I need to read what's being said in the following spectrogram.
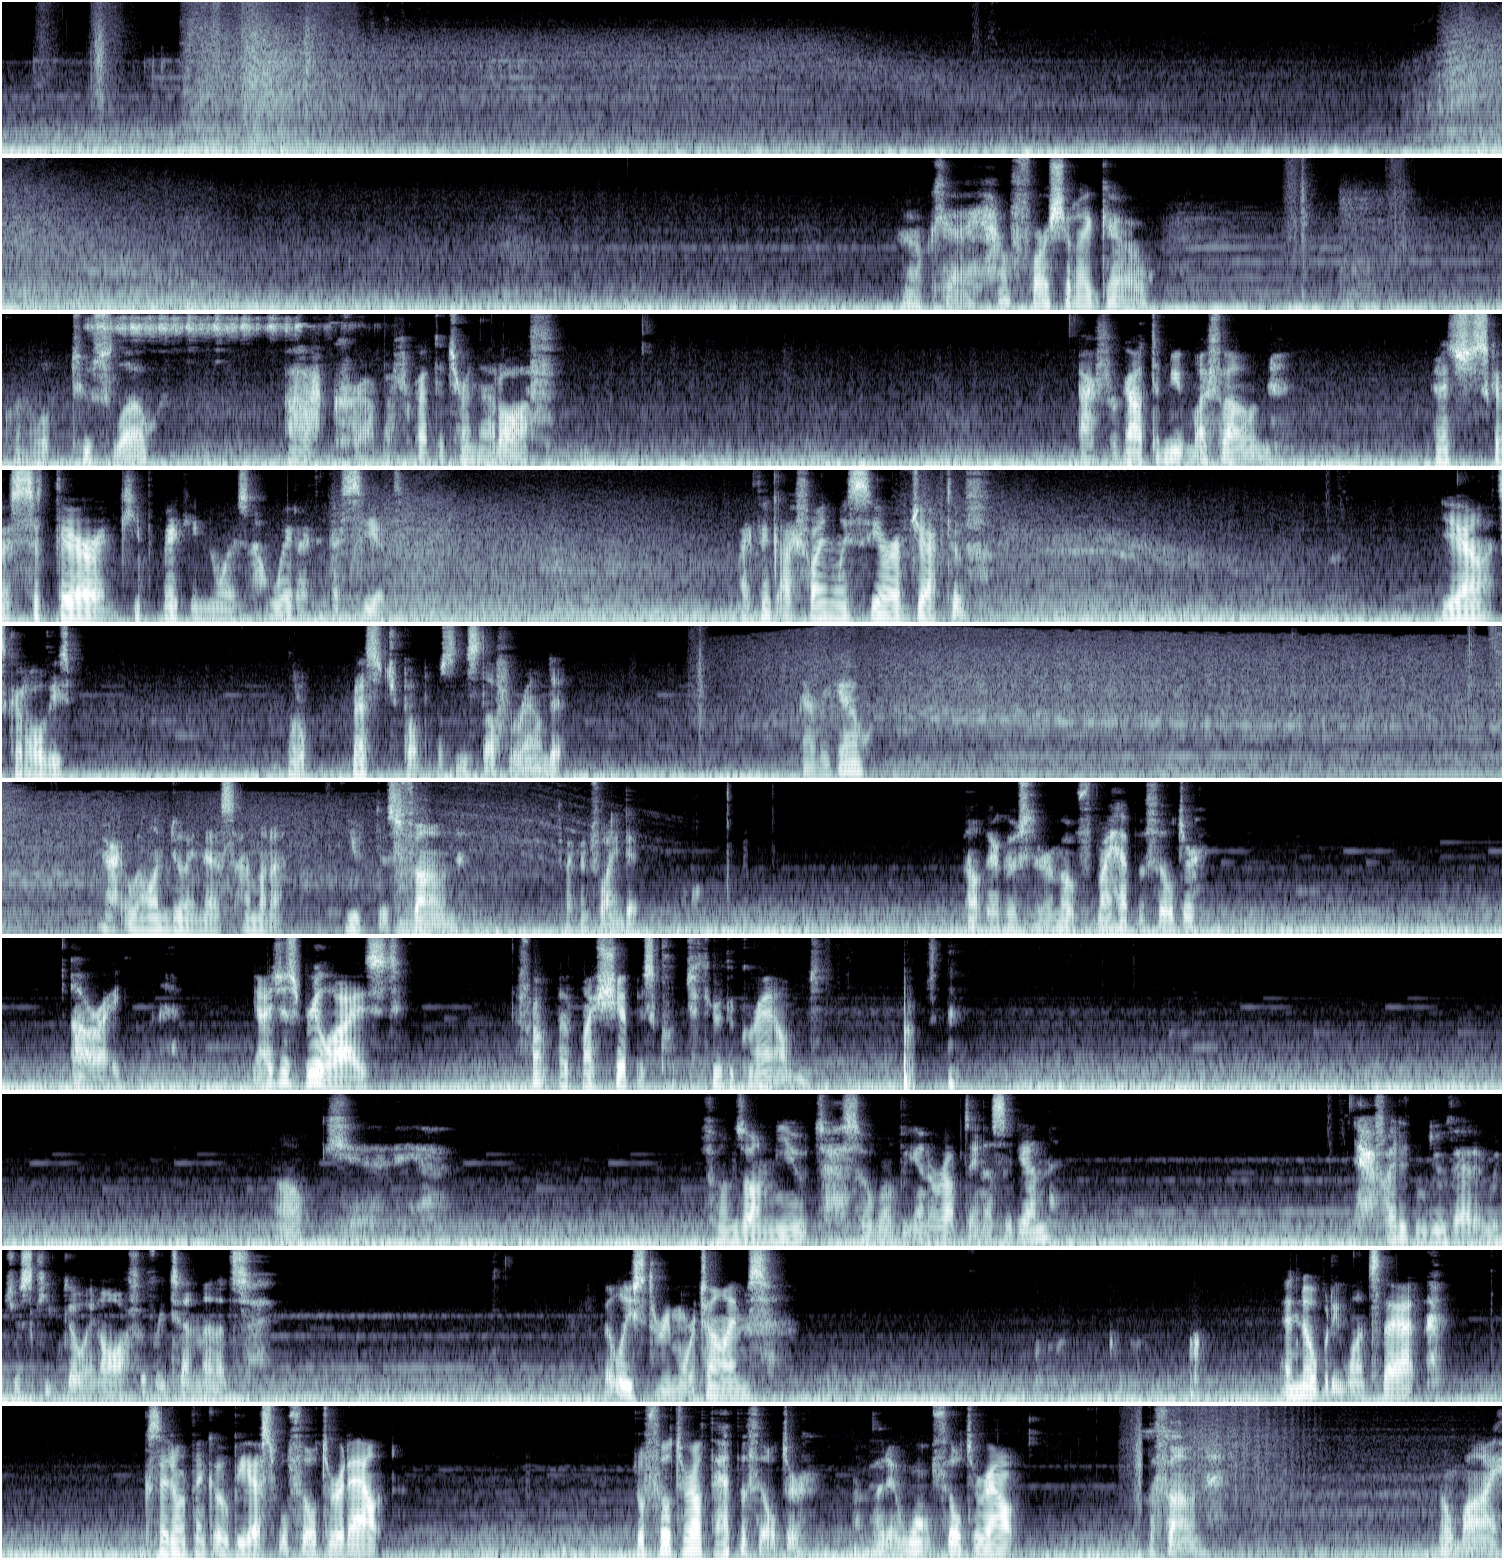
Okay, how far should I go? Going a little too slow. Ah, crap, I forgot to turn that off. I forgot to mute my phone. And it's just going to sit there and keep making noise. Oh, wait, I think I see it. I think I finally see our objective. Yeah, it's got all these little message bubbles and stuff around it. There we go. Alright, while I'm doing this, I'm gonna mute this phone, if I can find it. Oh, there goes the remote for my HEPA filter. Alright. Yeah, I just realized the front of my ship is clipped through the ground. Okay. Phone's on mute, so it won't be interrupting us again. If I didn't do that, it would just keep going off every 10 minutes. At least three more times. And nobody wants that. Because I don't think OBS will filter it out. It'll filter out the HEPA filter, but it won't filter out the phone. Oh my.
